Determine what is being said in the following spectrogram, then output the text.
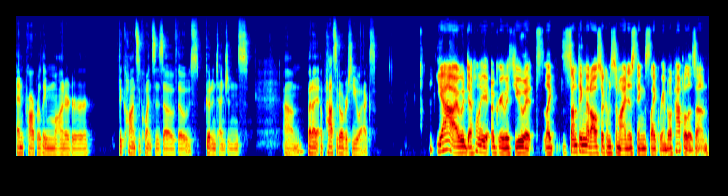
and properly monitor the consequences of those good intentions um, but I, i'll pass it over to you x yeah, I would definitely agree with you. It's like something that also comes to mind is things like rainbow capitalism,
